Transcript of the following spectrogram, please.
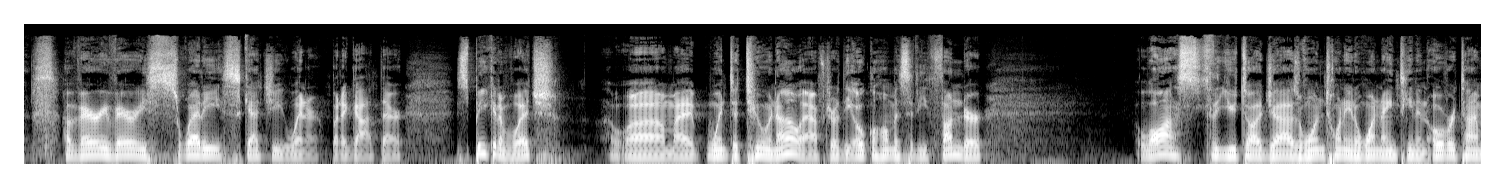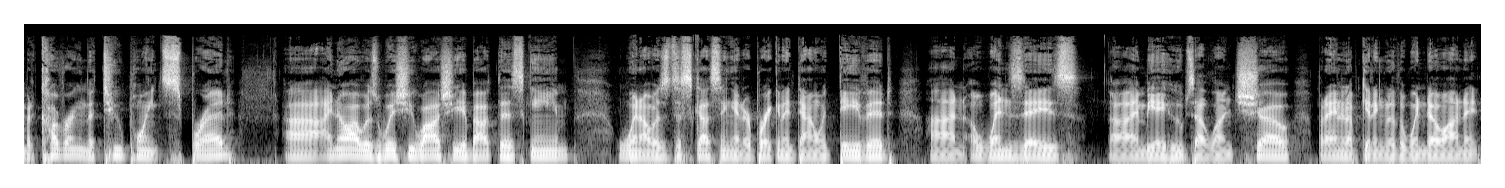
a very, very sweaty, sketchy winner, but I got there. Speaking of which, um, I went to 2 and 0 after the Oklahoma City Thunder lost to the Utah Jazz 120 to 119 in overtime, but covering the two point spread. Uh, I know I was wishy washy about this game when I was discussing it or breaking it down with David on a Wednesday's uh, NBA Hoops at Lunch show, but I ended up getting to the window on it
